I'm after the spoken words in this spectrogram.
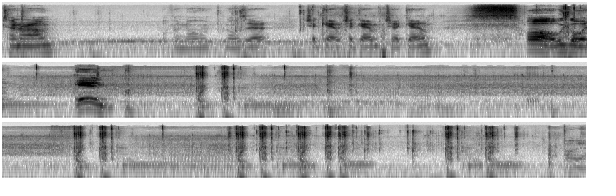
Turn around. Open no, no one's there. Check cam, check cam, check cam. Oh, we're going in. Okay.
